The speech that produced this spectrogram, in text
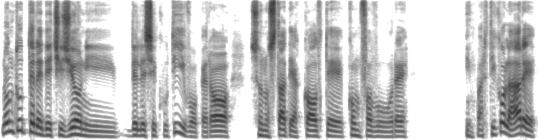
Non tutte le decisioni dell'esecutivo però sono state accolte con favore. In particolare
